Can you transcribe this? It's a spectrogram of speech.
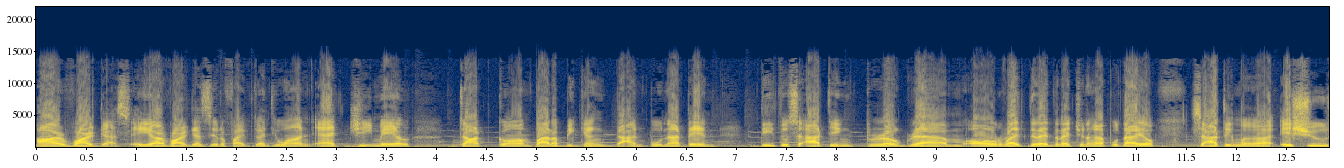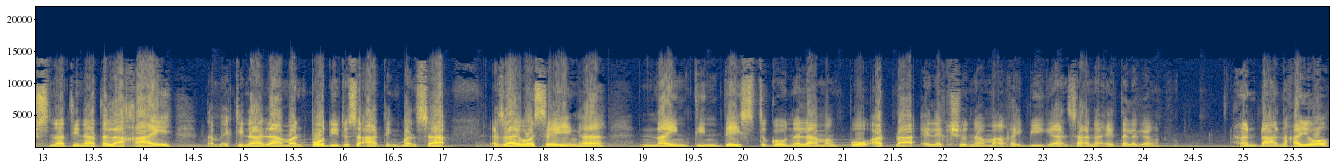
rvargas, arvargas0521 at gmail.com para bigyang daan po natin dito sa ating program. All right, dire-diretso na nga po tayo sa ating mga issues na tinatalakay na may kinalaman po dito sa ating bansa. As I was saying, ha, 19 days to go na lamang po at uh, election na mga kaibigan. Sana eh talagang Handa na kayo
